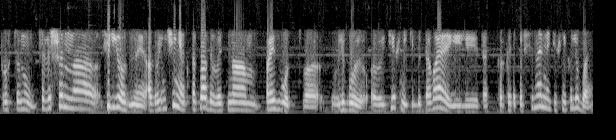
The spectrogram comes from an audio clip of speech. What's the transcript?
просто ну, совершенно серьезные ограничения накладывает на производство любой э, техники, бытовая или это какая-то профессиональная техника, любая.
